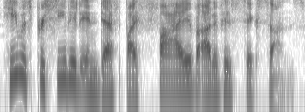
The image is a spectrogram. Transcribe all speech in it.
he was preceded in death by five out of his six sons.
